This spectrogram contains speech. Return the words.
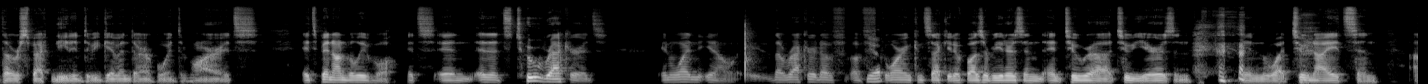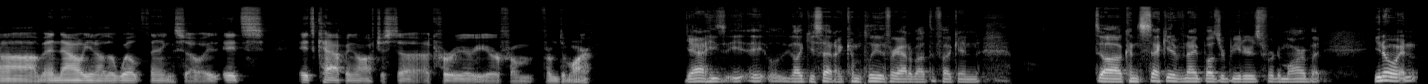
the respect needed to be given to our boy Demar. It's it's been unbelievable. It's in it's two records in one. You know, the record of, of yep. scoring consecutive buzzer beaters in, in two uh, two years and in what two nights and um, and now you know the Wilt thing. So it, it's it's capping off just a, a career year from from Demar. Yeah, he's he, like you said. I completely forgot about the fucking uh, consecutive night buzzer beaters for Demar, but you know, and,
